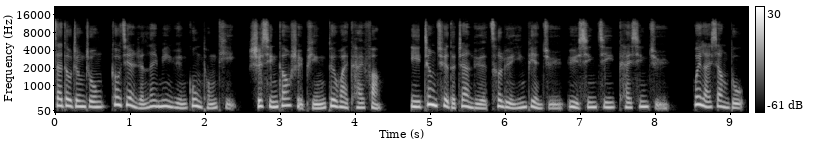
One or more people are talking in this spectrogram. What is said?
在斗争中构建人类命运共同体，实行高水平对外开放，以正确的战略策略应变局，遇新机开新局。未来向度，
